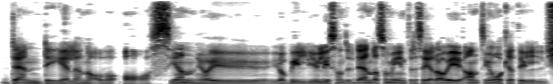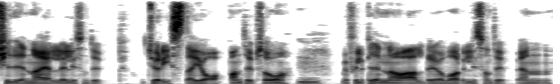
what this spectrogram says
den delen av Asien. Jag, är ju, jag vill ju liksom, det enda som jag är intresserad av är antingen åka till Kina eller liksom typ turista i Japan, typ så. Men Filippinerna har aldrig varit liksom typ en,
